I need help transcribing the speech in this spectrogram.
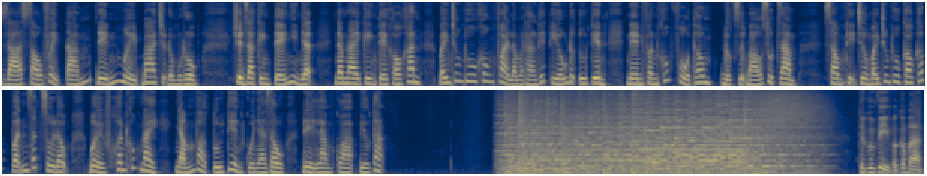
giá 6,8 đến 13 triệu đồng một hộp. Chuyên gia kinh tế nhìn nhận, năm nay kinh tế khó khăn, bánh trung thu không phải là mặt hàng thiết yếu được ưu tiên nên phân khúc phổ thông được dự báo sụt giảm. Song thị trường bánh trung thu cao cấp vẫn rất sôi động bởi phân khúc này nhắm vào túi tiền của nhà giàu để làm quà biếu tặng. Thưa quý vị và các bạn,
